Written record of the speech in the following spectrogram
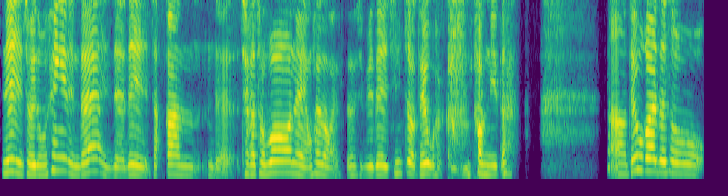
내일 저희 동무 생일인데 이제 내일 잠깐 이제 제가 저번에 영상에 말했다시피 내일 진짜 대구 갈, 갑니다. 아, 대구 가야 돼서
